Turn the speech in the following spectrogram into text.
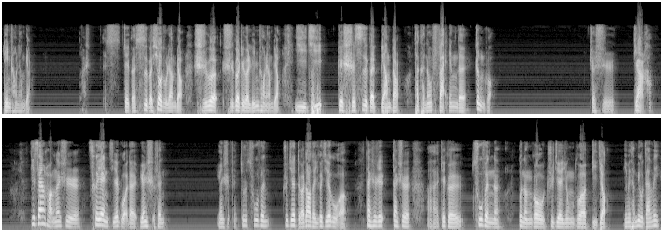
临床量表，啊，这个四个效度量表，十个十个这个临床量表，以及这十四个量表它可能反映的症状，这是第二行。第三行呢是测验结果的原始分，原始分就是粗分直接得到的一个结果，但是这但是啊这个粗分呢。不能够直接用作比较，因为它没有单位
